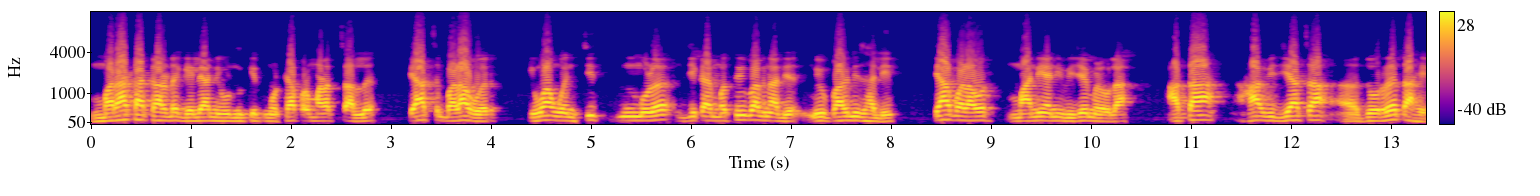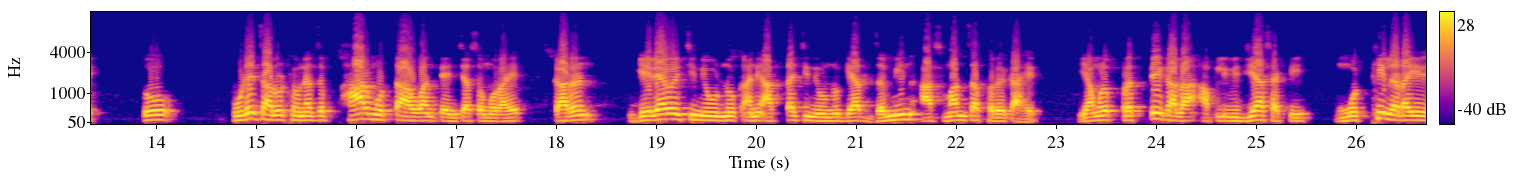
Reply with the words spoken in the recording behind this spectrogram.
मराठा कार्ड गेल्या निवडणुकीत मोठ्या प्रमाणात चाललं. त्याच बळावर किंवा वंचितमुळं जी काय मतविभागना विभागणी झाली त्या बळावर माने यांनी विजय मिळवला. आता हा विजयाचा जो रथ आहे तो पुढे चालू ठेवण्याचं फार मोठं आव्हान त्यांच्यासमोर आहे. कारण गेल्या वेळची निवडणूक आणि आत्ताची निवडणूक यात जमीन आसमानचा फरक आहे. यामुळे प्रत्येकाला आपली विजयासाठी मोठी लढाई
